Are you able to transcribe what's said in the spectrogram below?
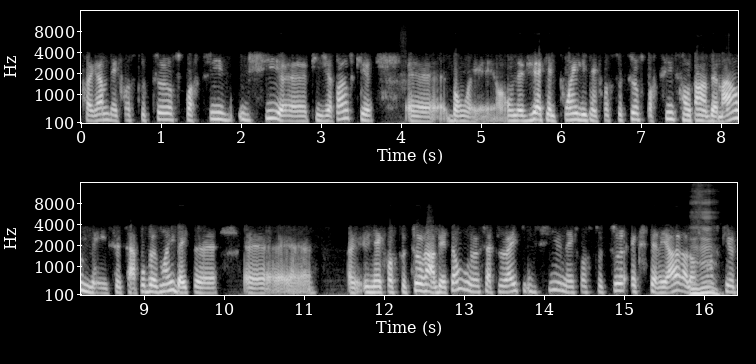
programme d'infrastructure sportive aussi, puis je pense que bon, on a vu à quel point les infrastructures sportives sont en demande, mais ça n'a pas besoin d'être une infrastructure en béton. là. Ça peut être aussi une infrastructure extérieure. Alors, je Mhm. pense que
